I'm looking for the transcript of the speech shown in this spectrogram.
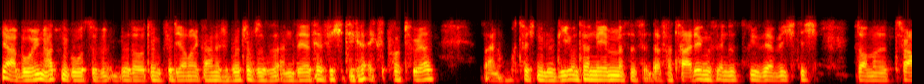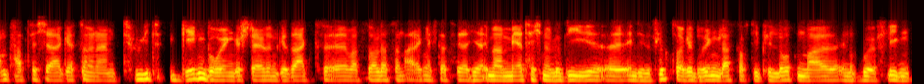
Ja, Boeing hat eine große Bedeutung für die amerikanische Wirtschaft. Das ist ein sehr, sehr wichtiger Exporteur ist ein Hochtechnologieunternehmen. Es ist in der Verteidigungsindustrie sehr wichtig. Donald Trump hat sich ja gestern in einem Tweet gegen Boeing gestellt und gesagt, äh, was soll das denn eigentlich, dass wir hier immer mehr Technologie äh, in diese Flugzeuge bringen? Lasst doch die Piloten mal in Ruhe fliegen.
